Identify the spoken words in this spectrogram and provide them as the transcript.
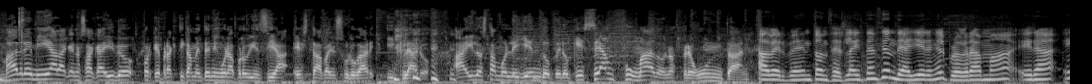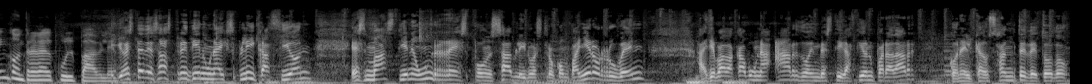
Madre mía, la que nos ha caído, porque prácticamente ninguna provincia estaba en su lugar. Y claro, ahí lo estamos leyendo, pero ¿qué se han fumado? Nos preguntan. A ver, entonces, la intención de ayer en el programa era encontrar al culpable. Yo, Este desastre tiene una explicación, es más, tiene un responsable y nuestro compañero Rubén ha llevado a cabo una ardua investigación para dar con el causante de todo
